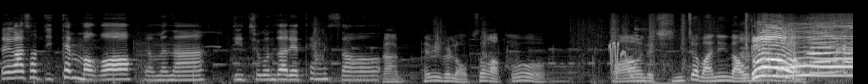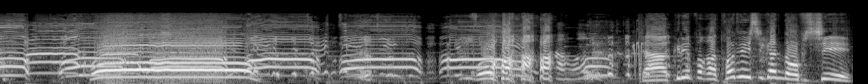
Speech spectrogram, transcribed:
내가 저 니템 먹어. 여면아, 네 죽은 자리에 템 있어. 나 템이 별로 없어갖고 와 근데 진짜 많이 나오네 어! 오! 아, 어. 야 creeper가 터질 시간도 없이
